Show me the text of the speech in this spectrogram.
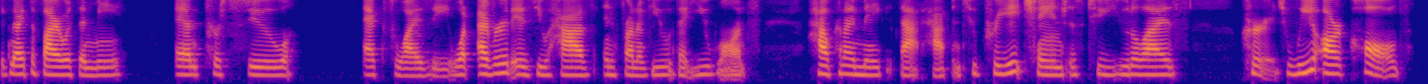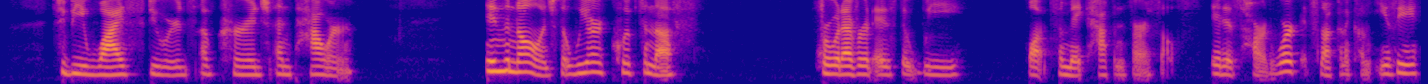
ignite the fire within me and pursue XYZ, whatever it is you have in front of you that you want, how can I make that happen? To create change is to utilize courage. We are called to be wise stewards of courage and power in the knowledge that we are equipped enough for whatever it is that we want to make happen for ourselves. It is hard work, it's not going to come easy,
